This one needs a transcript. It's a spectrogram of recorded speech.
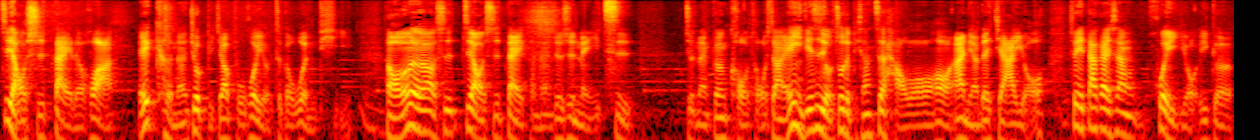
治疗师带的话，哎，可能就比较不会有这个问题。好，我们老师治疗师带，可能就是每一次只能跟口头上，哎，你这次有做的比上次好哦，哦，那你要再加油。所以大概上会有一个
